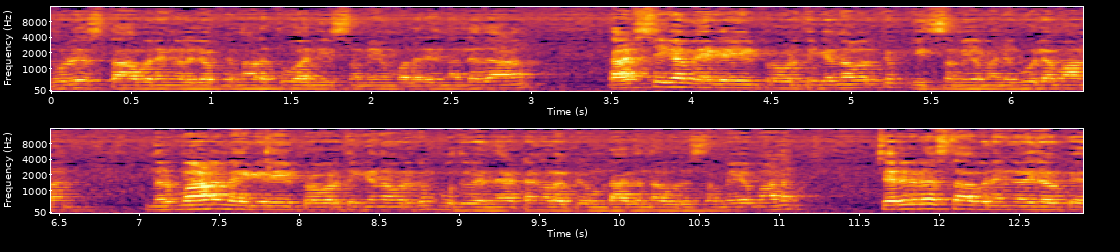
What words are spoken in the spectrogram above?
തൊഴിൽ സ്ഥാപനങ്ങളിലൊക്കെ നടത്തുവാൻ ഈ സമയം വളരെ നല്ലതാണ്. കാർഷിക മേഖലയിൽ പ്രവർത്തിക്കുന്നവർക്കും ഈ സമയം അനുകൂലമാണ്. നിർമ്മാണ മേഖലയിൽ പ്രവർത്തിക്കുന്നവർക്കും പൊതുവെ നേട്ടങ്ങളൊക്കെ ഉണ്ടാകുന്ന ഒരു സമയമാണ്. ചെറുകിട സ്ഥാപനങ്ങളിലൊക്കെ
